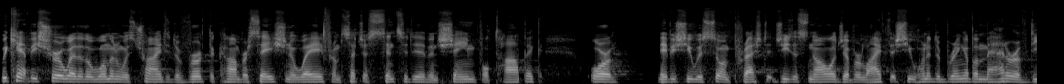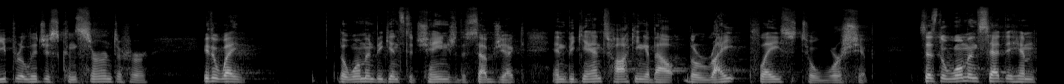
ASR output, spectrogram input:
We can't be sure whether the woman was trying to divert the conversation away from such a sensitive and shameful topic, or maybe she was so impressed at Jesus' knowledge of her life that she wanted to bring up a matter of deep religious concern to her. Either way, the woman begins to change the subject and began talking about the right place to worship. It says the woman said to him,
